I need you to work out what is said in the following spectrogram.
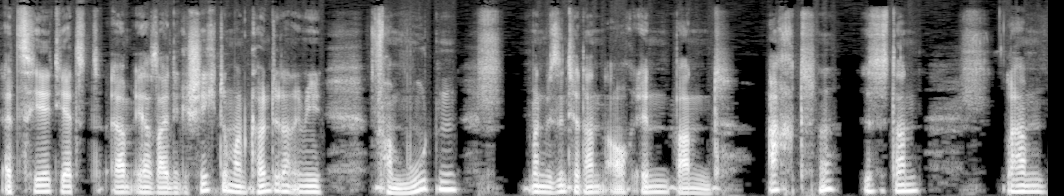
erzählt jetzt ähm, er seine Geschichte und man könnte dann irgendwie vermuten, man, wir sind ja dann auch in Band 8, ne? Ist es dann, ähm,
